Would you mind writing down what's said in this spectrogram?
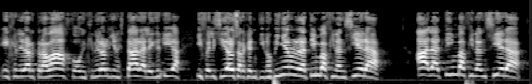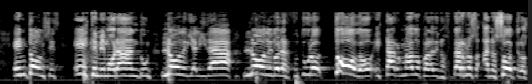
en generar trabajo, en generar bienestar, alegría y felicidad a los argentinos. Vinieron a la timba financiera, a la timba financiera. Entonces, este memorándum, lo de vialidad, lo de dólar futuro, todo está armado para denostarnos a nosotros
